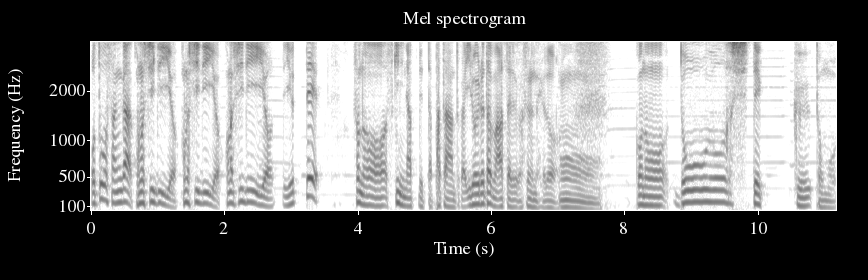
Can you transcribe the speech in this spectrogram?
お父さんがこの CD よこの CD よこの CD よって言ってその好きになっていったパターンとかいろいろ多分あったりとかするんだけど、うん。このどうしてくと思う？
